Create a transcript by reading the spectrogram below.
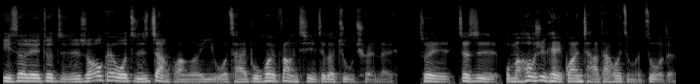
以色列就只是说 OK，我只是暂缓而已，我才不会放弃这个主权嘞。所以这是我们后续可以观察他会怎么做的。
